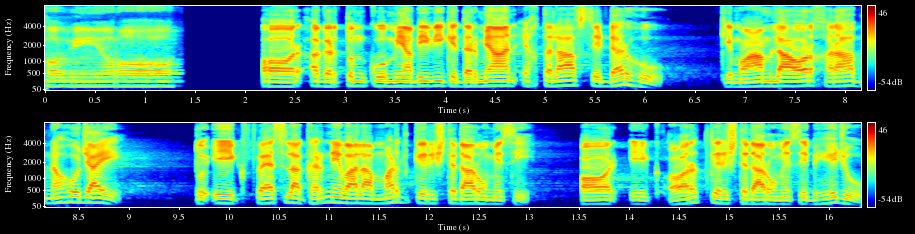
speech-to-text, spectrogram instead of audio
خبيرا اور اگر تم کو میاں بیوی کے درمیان اختلاف سے ڈر ہو کہ معاملہ اور خراب نہ ہو جائے، تو ایک فیصلہ کرنے والا مرد کے رشتہ داروں میں سے اور ایک عورت کے رشتہ داروں میں سے بھیجو۔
